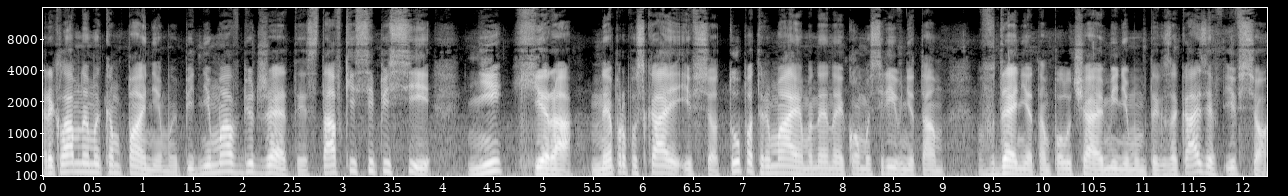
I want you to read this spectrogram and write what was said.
рекламними кампаніями, піднімав бюджети, ставки CPC. Ні хіра не пропускає і все. Тупо тримає мене на якомусь рівні там в день я там получаю мінімум тих заказів, і все.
